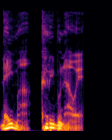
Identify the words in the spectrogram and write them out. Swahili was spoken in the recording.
Daima karibu nawe.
